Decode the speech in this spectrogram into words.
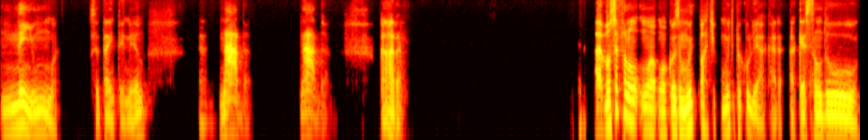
nenhuma. Você tá entendendo? Nada. Nada. Cara, ah, você falou uma, uma coisa muito, muito peculiar, cara. A questão do,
